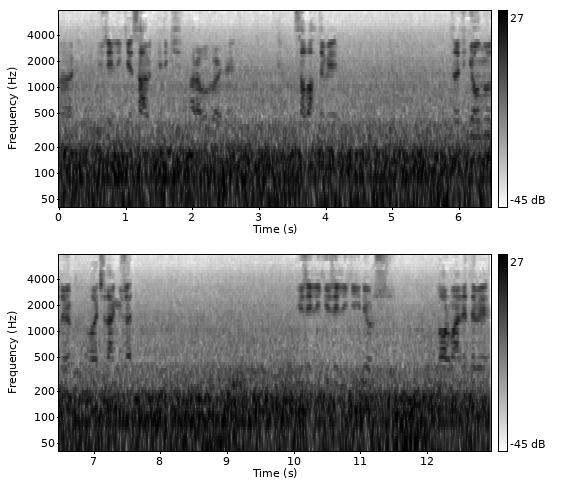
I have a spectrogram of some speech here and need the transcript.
Ee, 152'ye sabitledik. Araba böyle. Sabah tabi trafik yoğunluğu da yok. O açıdan güzel. 152-152 gidiyoruz. Normalde tabi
